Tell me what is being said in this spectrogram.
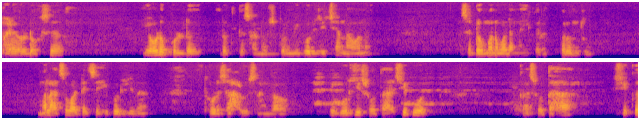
फळ्यावर डोकस एवढं फुललं रक्त सांडूस पण मी गुरुजीच्या नावानं असं डोमनवाडा नाही करत परंतु मला असं वाटायचं हे गुरुजींना थोडंसं हळू सांगावं. हे गुरुजी स्वतः शिकवत का स्वतः शिकत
